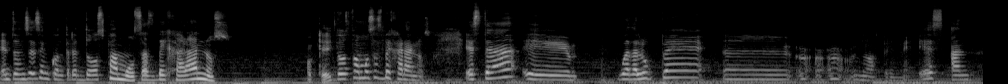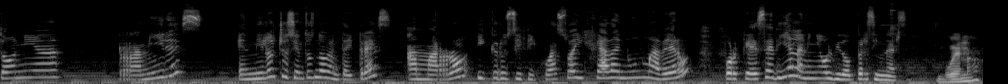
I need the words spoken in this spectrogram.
entonces encontré dos famosas bejaranos. Ok. Dos famosas bejaranos. Está eh, Guadalupe. eh, no, espérenme. Es Antonia Ramírez. En 1893 amarró y crucificó a su ahijada en un madero porque ese día la niña olvidó persignarse. Bueno.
